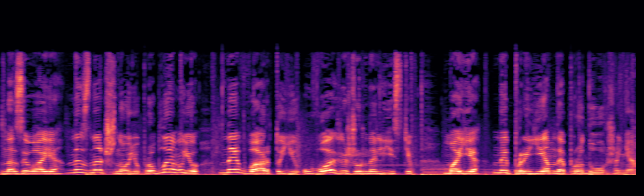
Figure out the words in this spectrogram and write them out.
називає незначною проблемою, не вартої уваги журналістів, має неприємне продовження.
